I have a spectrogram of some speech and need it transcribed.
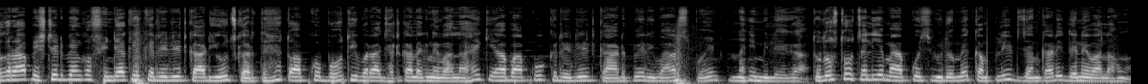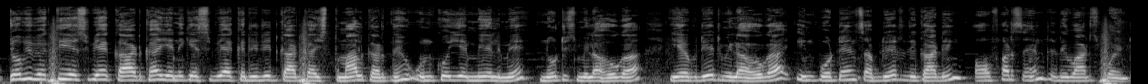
अगर आप स्टेट बैंक ऑफ़ इंडिया के क्रेडिट कार्ड यूज़ करते हैं तो आपको बहुत ही बड़ा झटका लगने वाला है कि अब आपको क्रेडिट कार्ड पे रिवार्ड्स पॉइंट नहीं मिलेगा। तो दोस्तों, चलिए मैं आपको इस वीडियो में कंप्लीट जानकारी देने वाला हूँ। जो भी व्यक्ति एसबीआई कार्ड का, यानी कि एस क्रेडिट कार्ड का इस्तेमाल करते हैं, उनको ये मेल में नोटिस मिला होगा, ये अपडेट मिला होगा, importance update regarding offers and reward point.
